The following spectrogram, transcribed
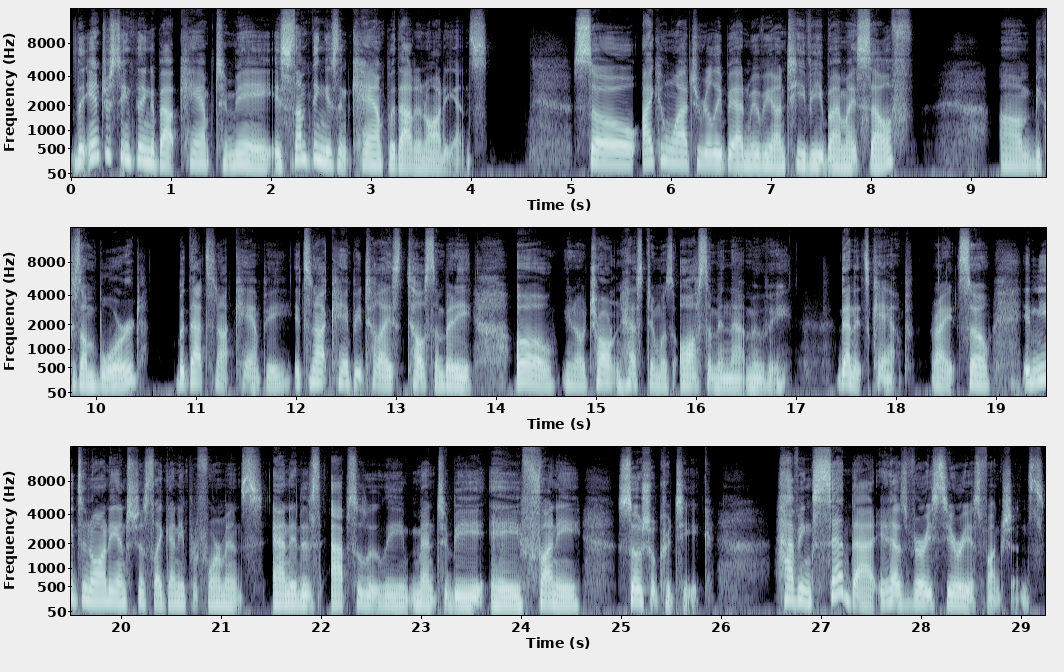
The interesting thing about camp to me is something isn't camp without an audience. So I can watch a really bad movie on TV by myself um, because I'm bored, but that's not campy. It's not campy till I tell somebody, oh, you know, Charlton Heston was awesome in that movie. Then it's camp, right? So it needs an audience just like any performance, and it is absolutely meant to be a funny social critique. Having said that, it has very serious functions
